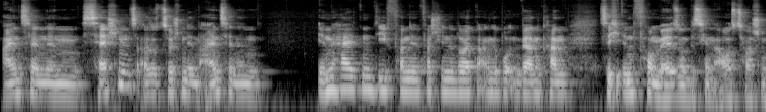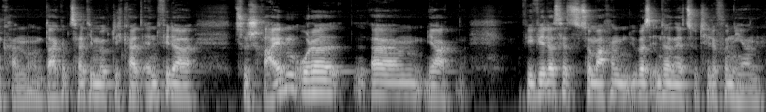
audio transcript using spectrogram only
einzelnen Sessions, also zwischen den einzelnen Inhalten, die von den verschiedenen Leuten angeboten werden kann, sich informell so ein bisschen austauschen kann. Und da gibt es halt die Möglichkeit, entweder zu schreiben oder, ähm, ja, wie wir das jetzt zu machen, übers Internet zu telefonieren.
